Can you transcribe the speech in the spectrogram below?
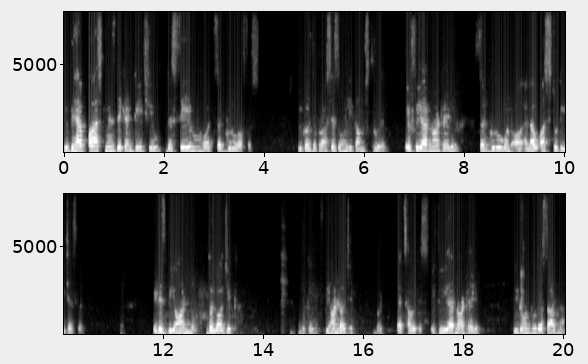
if they have passed means they can teach you the same what sadhguru offers because the process only comes through him if we are not ready sadhguru won't allow us to teach as well. It is beyond the logic. Okay it's beyond logic but that's how it is. If we are not ready we don't do the sadhana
